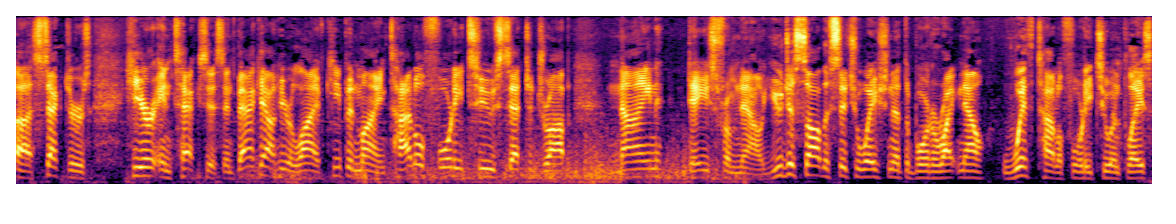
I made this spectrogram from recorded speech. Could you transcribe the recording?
uh, sectors here in Texas. And back out here live, keep in mind, Title 42 set to drop nine days from now. You just saw the situation at the border right now with Title 42 in place.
